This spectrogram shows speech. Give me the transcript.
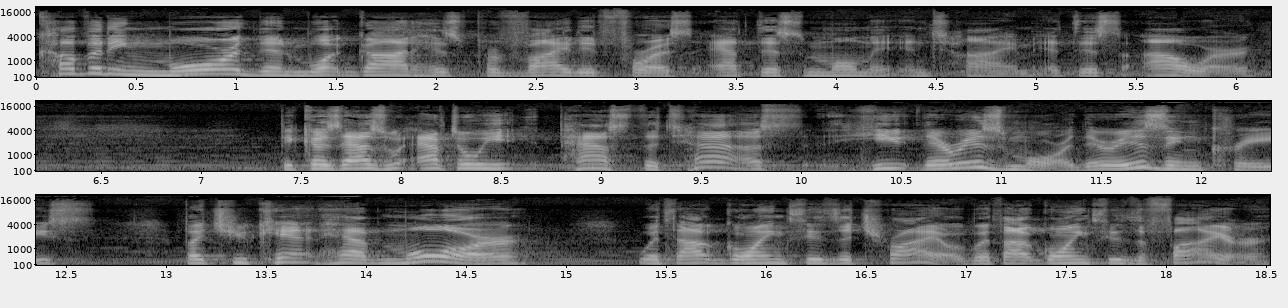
coveting more than what God has provided for us at this moment in time, at this hour. Because as after we pass the test, he, there is more, there is increase, but you can't have more without going through the trial, without going through the fire.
